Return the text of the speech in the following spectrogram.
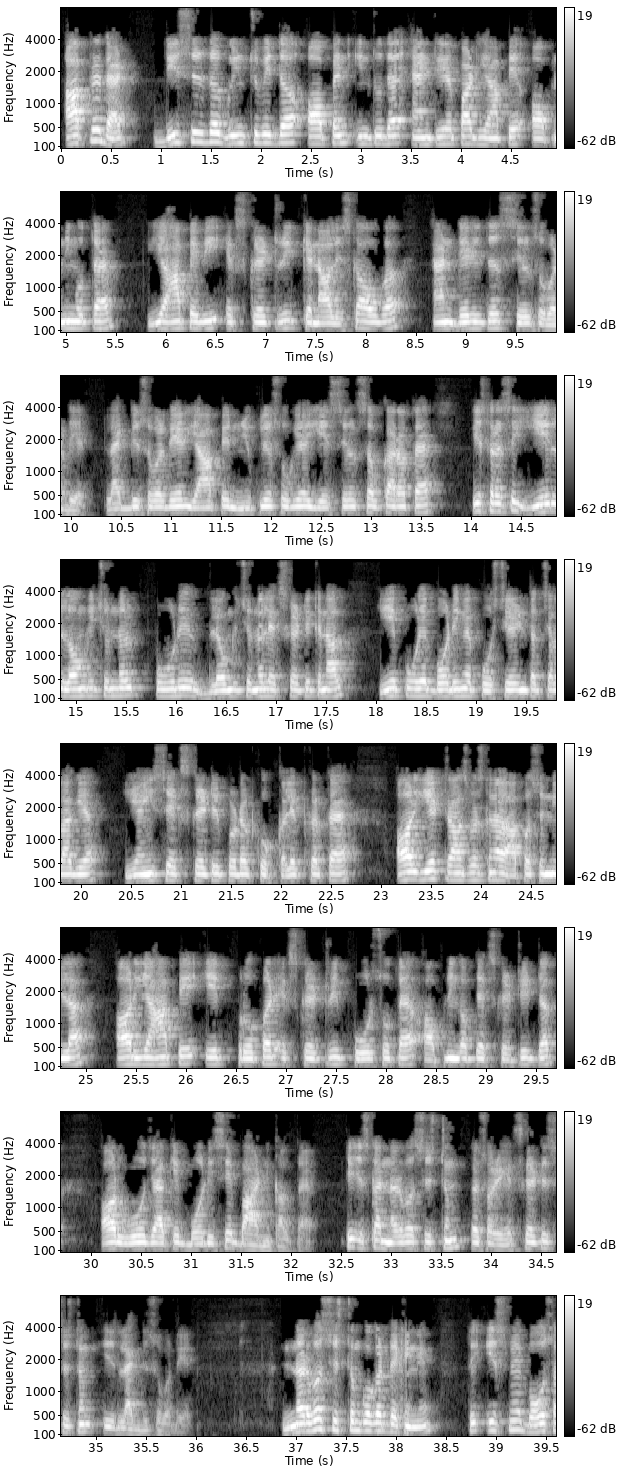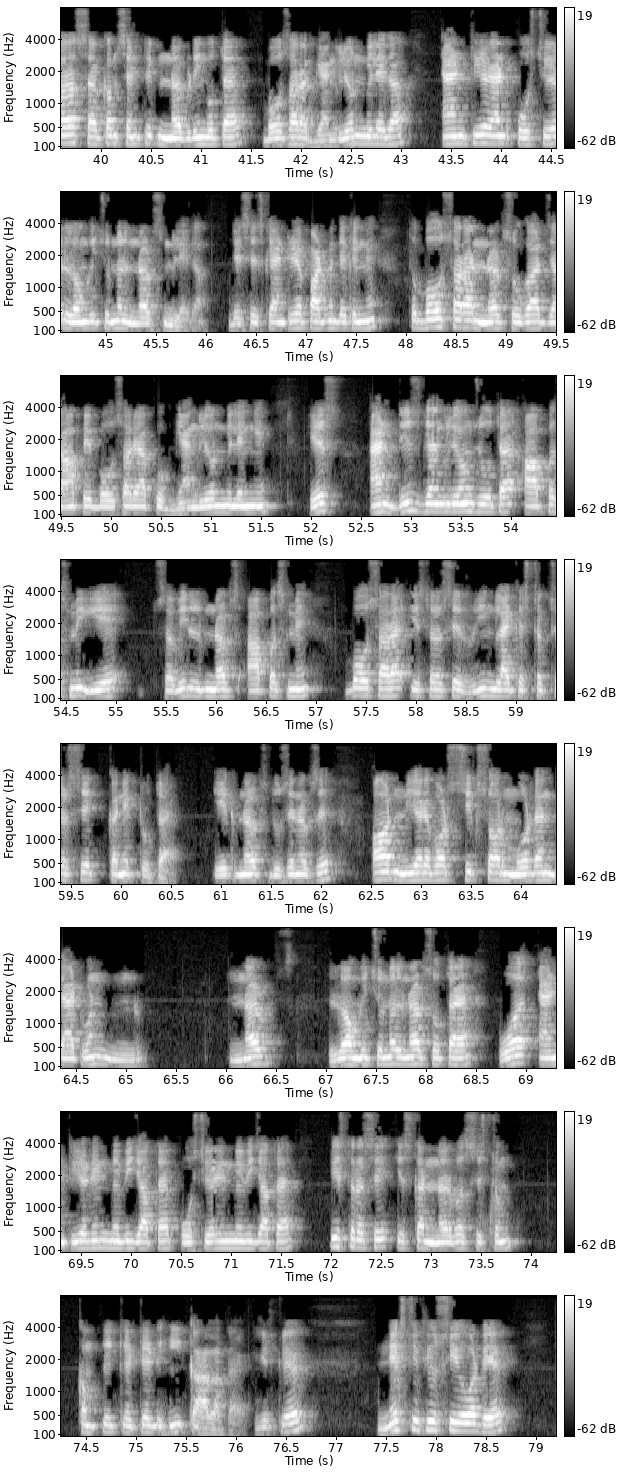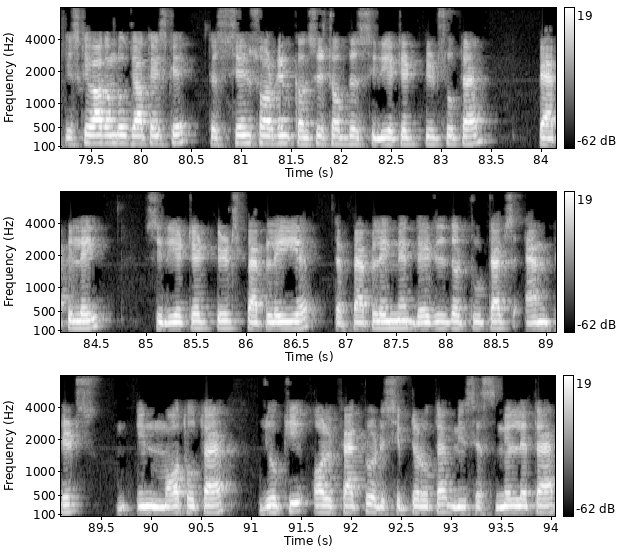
after that this is the going to be the open into the anterior part यहाँ पे opening होता है। यहाँ पे भी excretory canal इसका होगा। And there is the cells over there like this over there यहाँ पे न्यूक्लियस हो गया। ये सेल्स सब का रहता है। इस तरह से ये लॉन्गिचुनल पूरे लॉन्गिचुनल एक्सक्रेटरी केनाल ये पूरे बॉडी में पोस्टियर तक चला गया। यहीं से एक्सक्रेटरी प्रोडक्ट को कलेक्ट करता है और ये ट्रांसवर्स केनाल आपस में मिला और यहाँ पे एक प्रॉपर एक्सक्रेटरी पोर्स होता है opening of the excretory duct और वो जाके बॉडी से बाहर निकलता है। ठीक, इसका nervous system sorry excretory system is like this over there nervous system को अगर देखेंगे तो इसमें बहुत सारा सर्कम सेंट्रिक नर्वरिंग होता है, बहुत सारा गैंग्लियन मिलेगा anterior and posterior longitudinal nerves मिलेगा। जैसे इसके एंटीरियर पार्ट में देखेंगे तो बहुत सारा नर्व्स होगा, जहाँ पे बहुत सारे आपको गैंग्लियन मिलेंगे। यस एंड दिस गैंग्लियन जो होता है, आपस में ये सभी नर्व्स आपस में बहुत सारा इस तरह से रिंग लाइक स्ट्रक्चर से कनेक्ट होता है। एक नर्व दूसरे नर्व से, और नियर अबाउट सिक्स और more than that one nerves longitudinal nerves होता है, वह एंटीरियर में भी जाता है पोस्टीरियर में भी जाता है। इस तरह से इसका नर्वस सिस्टम कॉम्प्लिकेटेड ही कहलाता है। Is clear next if you see over there इसके बाद हम लोग जाते हैं इसके। तो sense organ consist of the ciliated pits होता है पैपिलई सिलिएटेड पिट्स पैपिलई है। तो पैपिलई में there is the two types amphids in mouth होता है, जो कि ऑलफैक्टो रिसिप्टर होता है मीन्स स्मेल लेता है।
